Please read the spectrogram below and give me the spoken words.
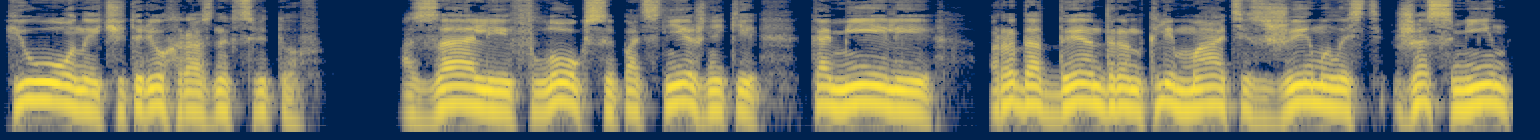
пионы четырех разных цветов, азалии, флоксы, подснежники, камелии, рододендрон, клематис, жимолость, жасмин,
